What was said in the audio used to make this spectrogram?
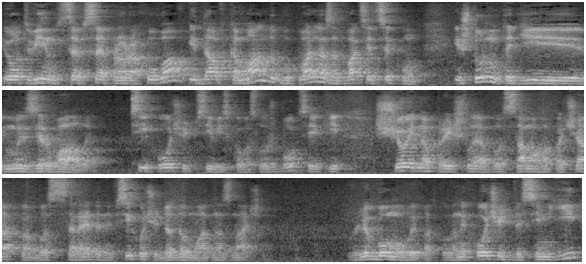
і от він це все прорахував і дав команду буквально за 20 секунд. І штурм тоді ми зірвали. Всі хочуть, всі військовослужбовці, які щойно прийшли або з самого початку, або з середини, всі хочуть додому однозначно. В будь-якому випадку. Вони хочуть до сім'ї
